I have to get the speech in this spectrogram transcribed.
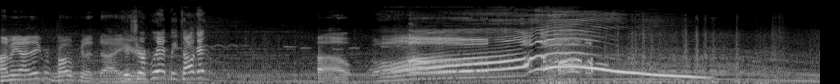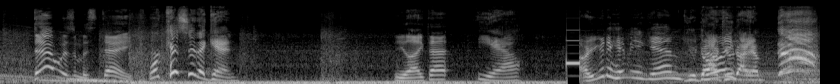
I mean, I think we're both gonna die Here's your here. grampy talking. Uh oh. Oh! That was a mistake. We're kissing again. You like that? Yeah. Are you gonna hit me again? You darn Really? dude, I am. Ah!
